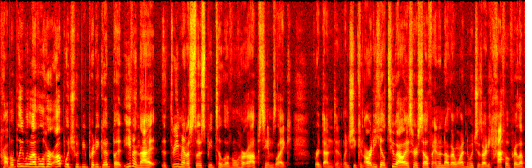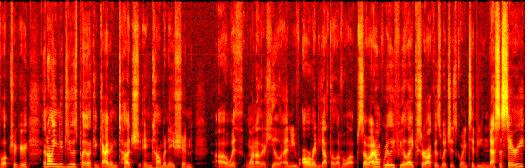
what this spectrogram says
probably would level her up, which would be pretty good. But even that, the three mana slow speed to level her up seems like redundant when she can already heal two allies, herself and another one, which is already half of her level up trigger. And all you need to do is play like a guiding touch in combination uh, with one other heal, and you've already got the level up. So I don't really feel like Soraka's Wish is going to be necessary.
